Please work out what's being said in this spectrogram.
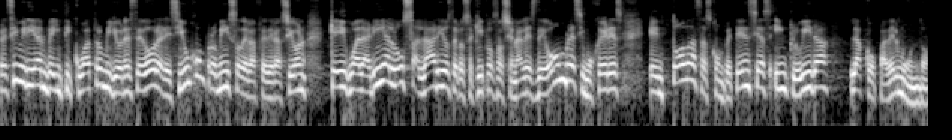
recibirían 24 millones de dólares y un compromiso de la federación que igualaría los salarios de los equipos nacionales de hombres y mujeres en todas las competencias, incluida la Copa del Mundo.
